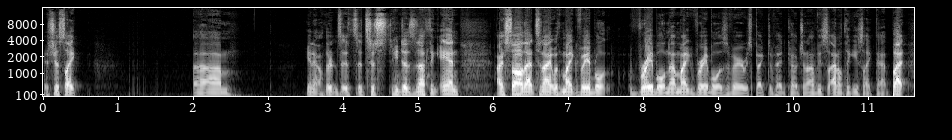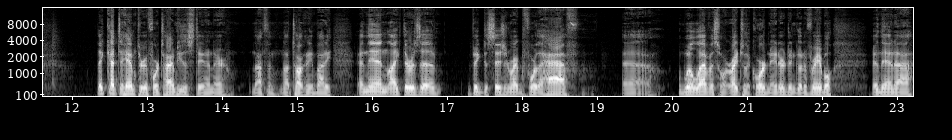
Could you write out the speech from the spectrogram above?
It's just like, um, you know, it's it's just he does nothing. And I saw that tonight with Mike Vrabel. Vrabel. Now, Mike Vrabel is a very respected head coach, and obviously, I don't think he's like that. But they cut to him three or four times. He's just standing there, nothing, not talking to anybody. And then, like, there was a big decision right before the half. Uh, Will Levis went right to the coordinator, didn't go to Vrabel, and then uh,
